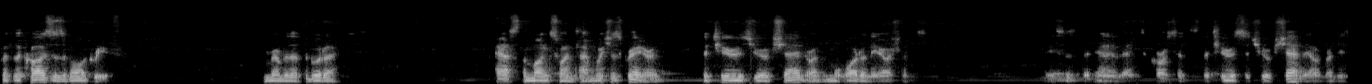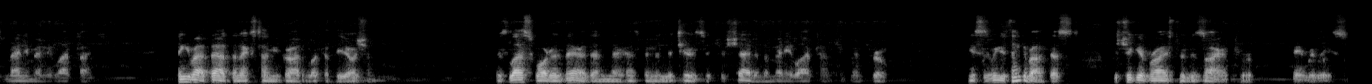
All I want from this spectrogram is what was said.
but the causes of all grief. Remember that the Buddha asked the monks one time, which is greater, the tears you have shed or the water in the oceans. This is the, and of course, it's the tears that you have shed over these many, many lifetimes. Think about that the next time you go out and look at the ocean. There's less water there than there has been in the tears that you've shed in the many lifetimes you've been through. He says, when you think about this, it should give rise to a desire for gain release.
